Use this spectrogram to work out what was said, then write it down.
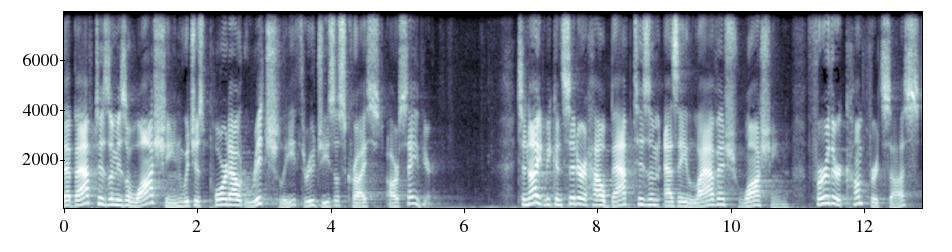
that baptism is a washing which is poured out richly through Jesus Christ our Savior. Tonight, we consider how baptism as a lavish washing further comforts us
